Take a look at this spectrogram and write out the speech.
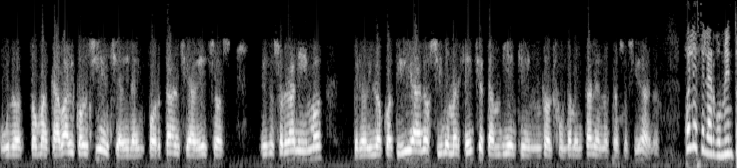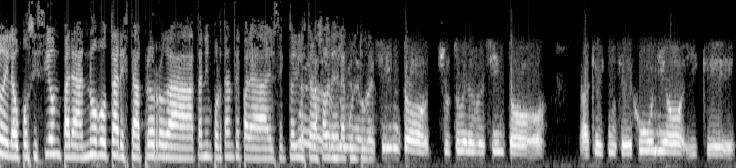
uno toma cabal conciencia de la importancia de esos, de esos organismos pero en lo cotidiano, sin emergencia, también tiene un rol fundamental en nuestra sociedad. ¿no? ¿Cuál es el argumento de la oposición para no votar esta prórroga tan importante para el sector y los trabajadores de la cultura? recinto, yo estuve en el recinto aquel 15 de junio y que,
